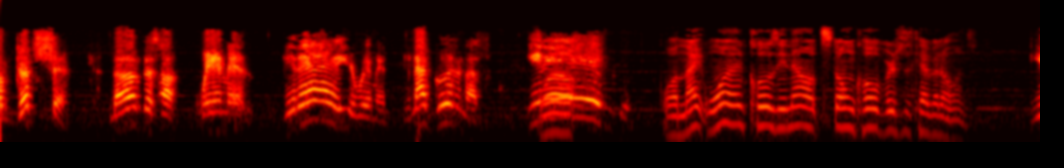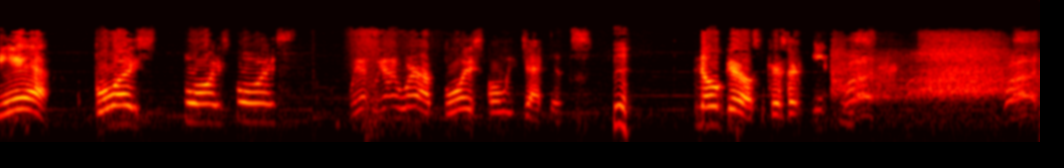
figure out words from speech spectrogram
Some good shit. None of this, uh, women. Get out of here, women. You're not good enough. Get Well- in. Well, Night One closing out Stone Cold versus Kevin Owens. Yeah, boys, boys, boys. We we gotta wear our boys only jackets. no girls because they're equal. What? What?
